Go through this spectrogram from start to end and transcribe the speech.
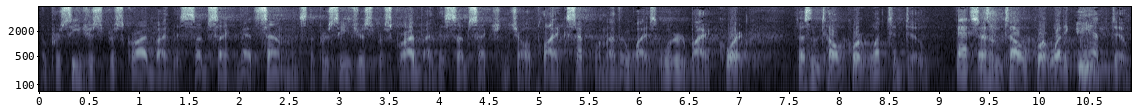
the procedures prescribed by this subsection, that sentence, the procedures prescribed by this subsection shall apply except when otherwise ordered by a court, doesn't tell a court what to do. That's doesn't tell a court what it can't do.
